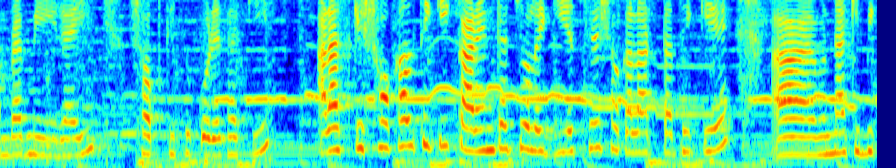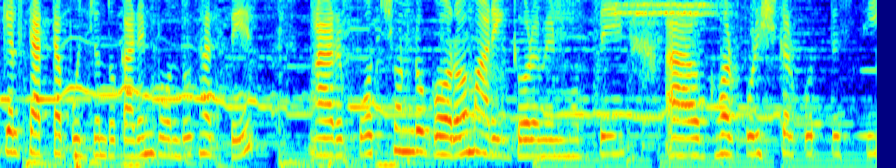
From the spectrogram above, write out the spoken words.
আমরা মেয়েরাই সব কিছু করে থাকি। আর আজকে সকাল থেকেই কারেন্টটা চলে গিয়েছে, সকাল আটটা থেকে নাকি বিকেল চারটা পর্যন্ত কারেন্ট বন্ধ থাকবে। আর প্রচণ্ড গরম, আর এই গরমের মধ্যে ঘর পরিষ্কার করতেছি,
